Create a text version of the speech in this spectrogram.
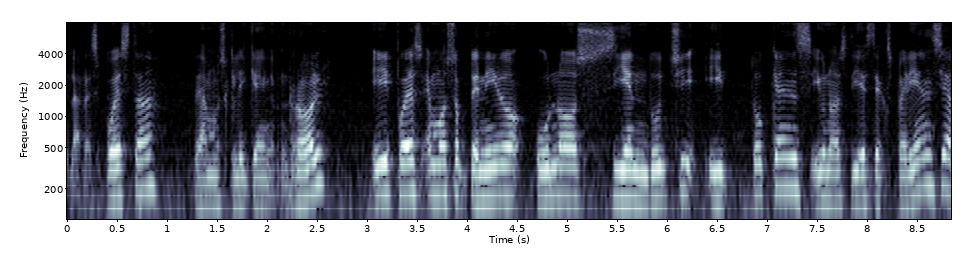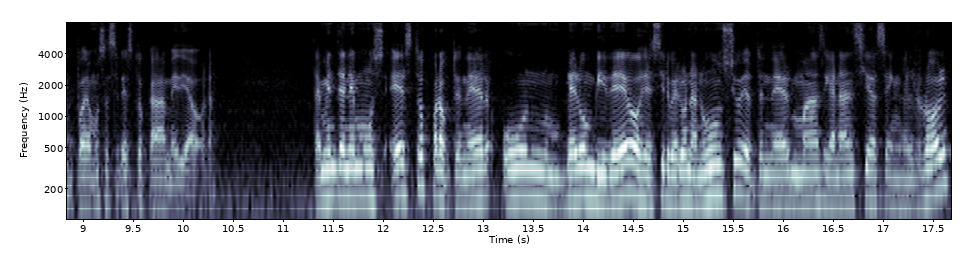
la respuesta. Le damos clic en roll. Y pues hemos obtenido unos 100 Duchi y tokens y unos 10 de experiencia. Podemos hacer esto cada media hora también tenemos esto para obtener un, ver un video, es decir, ver un anuncio y obtener más ganancias en el rol.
